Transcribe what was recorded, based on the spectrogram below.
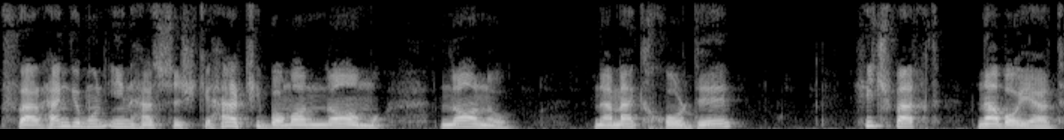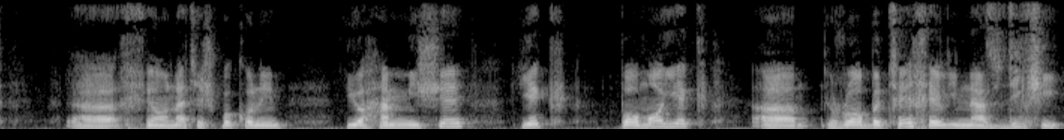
فرهنگمون این هستش که هر کی با ما نام نان و نمک خورده هیچ وقت نباید خیانتش بکنیم یا همیشه یک با ما یک رابطه خیلی نزدیکی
